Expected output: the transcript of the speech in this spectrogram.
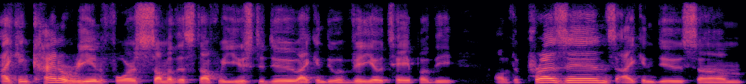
I can kind of reinforce some of the stuff we used to do. I can do a videotape of the of the presents. I can do some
